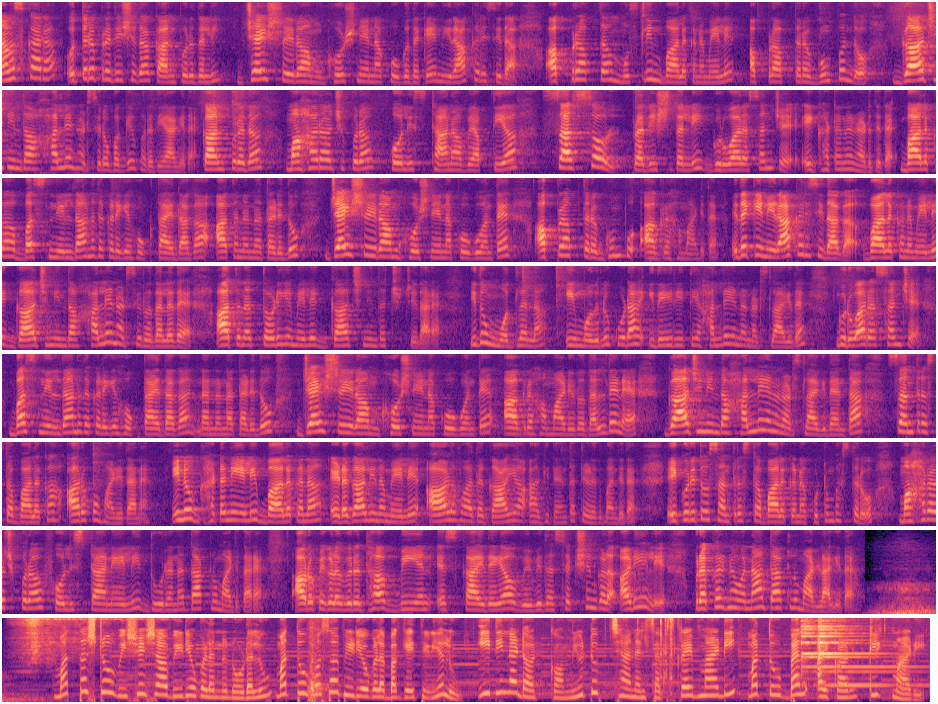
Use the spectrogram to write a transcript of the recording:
ನಮಸ್ಕಾರ. ಉತ್ತರ ಪ್ರದೇಶದ ಕಾನ್ಪುರದಲ್ಲಿ ಜೈ ಶ್ರೀರಾಮ್ ಘೋಷಣೆಯನ್ನು ಕೂಗುವುದಕ್ಕೆ ನಿರಾಕರಿಸಿದ ಅಪ್ರಾಪ್ತ ಮುಸ್ಲಿಂ ಬಾಲಕನ ಮೇಲೆ ಅಪ್ರಾಪ್ತರ ಗುಂಪೊಂದು ಗಾಜಿನಿಂದ ಹಲ್ಲೆ ನಡೆಸಿರೋ ಬಗ್ಗೆ ವರದಿಯಾಗಿದೆ. ಕಾನ್ಪುರದ ಮಹಾರಾಜಪುರ ಪೊಲೀಸ್ ಠಾಣಾ ವ್ಯಾಪ್ತಿಯ ಸರ್ಸೌಲ್ ಪ್ರದೇಶದಲ್ಲಿ ಗುರುವಾರ ಸಂಜೆ ಈ ಘಟನೆ ನಡೆದಿದೆ. ಬಾಲಕ ಬಸ್ ನಿಲ್ದಾಣದ ಕಡೆಗೆ ಹೋಗ್ತಾ ಇದ್ದಾಗ ಆತನನ್ನು ತಡೆದು ಜೈ ಶ್ರೀರಾಮ್ ಘೋಷಣೆಯನ್ನು ಕೂಗುವಂತೆ ಅಪ್ರಾಪ್ತರ ಗುಂಪು ಆಗ್ರಹ ಮಾಡಿದೆ. ಇದಕ್ಕೆ ನಿರಾಕರಿಸಿದಾಗ ಬಾಲಕನ ಮೇಲೆ ಗಾಜಿನಿಂದ ಹಲ್ಲೆ ನಡೆಸಿರೋದಲ್ಲದೆ ಆತನ ತೊಡೆಯ ಮೇಲೆ ಗಾಜಿನಿಂದ ಚುಚ್ಚಿದ್ದಾರೆ. ಇದು ಮೊದಲಲ್ಲ, ಈ ಮೊದಲು ಕೂಡ ಇದೇ ರೀತಿ ಹಲ್ಲೆಯನ್ನು ನಡೆಸಲಾಗಿದೆ. ಗುರುವಾರ ಸಂಜೆ ಬಸ್ ನಿಲ್ದಾಣದ ಕಡೆಗೆ ಹೋಗ್ತಾ ಇದ್ದಾಗ ನನ್ನನ್ನು ತಡೆದು ಜೈ ಶ್ರೀರಾಮ್ ಘೋಷಣೆಯನ್ನು ಕೂಗುವಂತೆ ಆಗ್ರಹ ಮಾಡಿರೋದಲ್ಲದೆ ಗಾಜಿನಿಂದ ಹಲ್ಲೆಯನ್ನು ನಡೆಸಲಾಗಿದೆ ಅಂತ ಸಂತ್ರಸ್ತ ಬಾಲಕ ಆರೋಪ ಮಾಡಿದ್ದಾನೆ. ಇನ್ನು ಘಟನೆಯಲ್ಲಿ ಬಾಲಕನ ಎಡಗಾಲಿನ ಮೇಲೆ ಆಳವಾದ ಗಾಯ ಆಗಿದೆ ಅಂತ ತಿಳಿದು ಬಂದಿದೆ. ಈ ಕುರಿತು ಸಂತ್ರಸ್ತ ಬಾಲಕನ ಕುಟುಂಬಸ್ಥರು ಮಹಾರಾಜ್ಪುರ ಪೊಲೀಸ್ ಠಾಣೆಯಲ್ಲಿ ದೂರನ್ನು ದಾಖಲು ಮಾಡಿದ್ದಾರೆ. ಆರೋಪಿಗಳ ವಿರುದ್ಧ ಬಿಎನ್ಎಸ್ ಕಾಯ್ದೆಯ ವಿವಿಧ ಸೆಕ್ಷನ್ಗಳ ಅಡಿಯಲ್ಲಿ ಪ್ರಕರಣವನ್ನು ದಾಖಲು ಮಾಡಲಾಗಿದೆ. ಮತ್ತಷ್ಟು ವಿಶೇಷ ವಿಡಿಯೋಗಳನ್ನು ನೋಡಲು ಮತ್ತು ಹೊಸ ವಿಡಿಯೋಗಳ ಬಗ್ಗೆ ತಿಳಿಯಲು ಈ ದಿನ dot com YouTube channel subscribe ಮಾಡಿ ಮತ್ತು ಬೆಲ್ ಐಕಾನ್ ಕ್ಲಿಕ್ ಮಾಡಿ.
